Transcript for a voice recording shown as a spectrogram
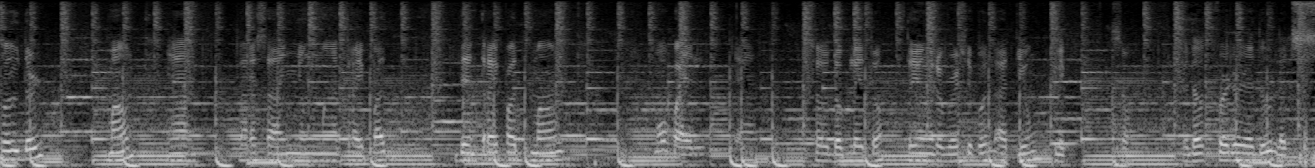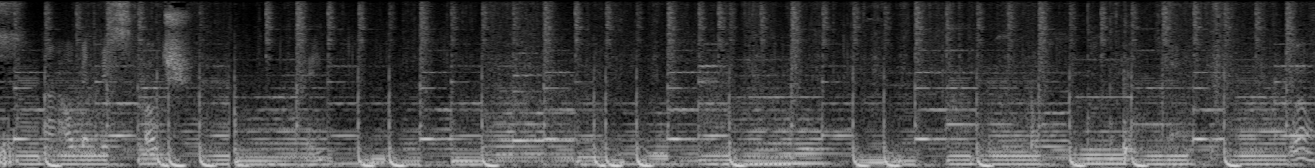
holder mount. Yan para sa inyong mga tripod then tripod mount mobile. Yan. So doble ito. Ito yung reversible at yung clip. So without further ado let's uh, open this pouch. Okay. Wow.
